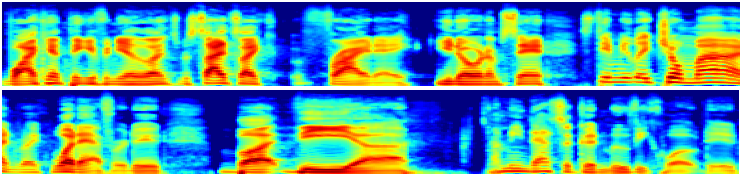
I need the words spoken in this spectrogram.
well, I can't think of any other lines besides like Friday. You know what I'm saying? Stimulate your mind, like whatever, dude. But the, uh, I mean, that's a good movie quote, dude.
